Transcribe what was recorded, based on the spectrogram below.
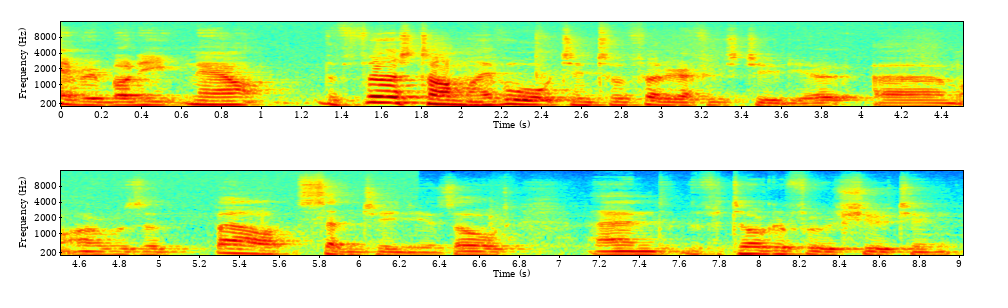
everybody. Now, the first time I ever walked into a photographic studio, um, I was about 17 years old and the photographer was shooting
